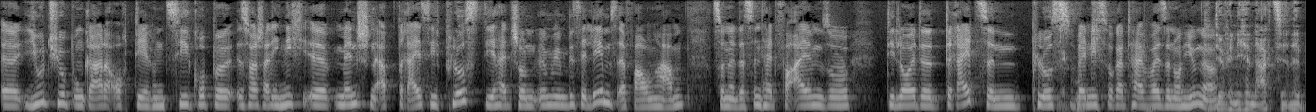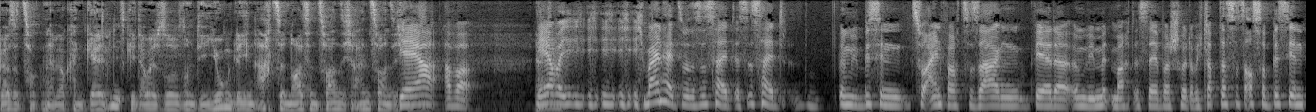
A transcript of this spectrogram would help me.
äh, YouTube und gerade auch deren Zielgruppe ist wahrscheinlich nicht äh, Menschen ab 30 plus, die halt schon irgendwie ein bisschen Lebenserfahrung haben, sondern das sind halt vor allem so die Leute 13 plus, ja, wenn nicht sogar teilweise noch jünger. Die dürfen nicht in der Aktie in der Börse zocken, haben ja auch kein Geld. Es geht aber so, so um die Jugendlichen 18, 19, 20, 21. Ja, ja, aber ja, ja, aber ich, ich, ich meine halt so, das ist halt, es ist halt irgendwie ein bisschen zu einfach zu sagen, wer da irgendwie mitmacht, ist selber schuld. Aber ich glaube, das ist auch so ein bisschen,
